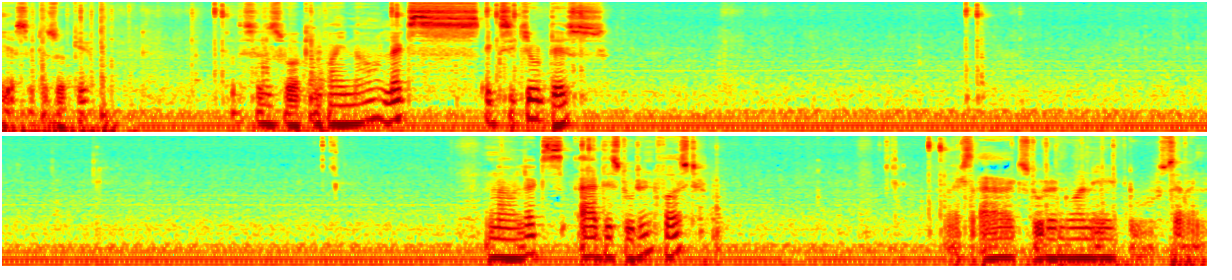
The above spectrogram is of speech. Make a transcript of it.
yes it is okay. So this is working fine now. Let's execute this. Now let's add the student first. Let's add student 1827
